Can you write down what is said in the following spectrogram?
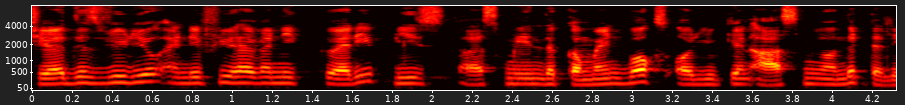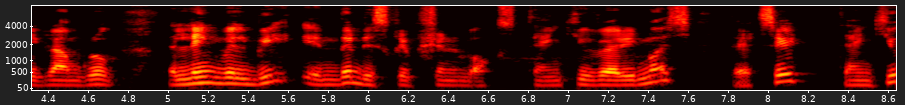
share this video and if you have any query please ask me in the comment box or you can ask me on the telegram group. The link will be in the description box. Thank you very much. That's it. Thank you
